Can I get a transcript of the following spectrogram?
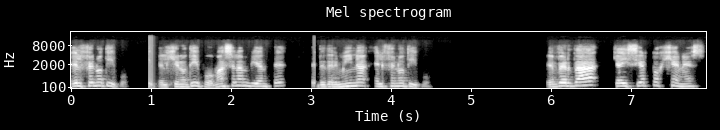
el fenotipo. El genotipo más el ambiente determina el fenotipo. Es verdad que hay ciertos genes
